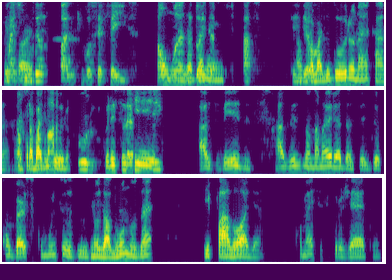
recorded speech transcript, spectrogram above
Foi Mas sorte. não o trabalho que você fez há um ano, Exatamente. dois anos atrás. Entendeu? É um trabalho duro, né, cara? É um, é um trabalho, trabalho duro. duro. Por isso que, às vezes, às vezes não, na maioria das vezes, eu converso com muitos dos meus alunos, né? E falo: olha, comece esse projeto,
